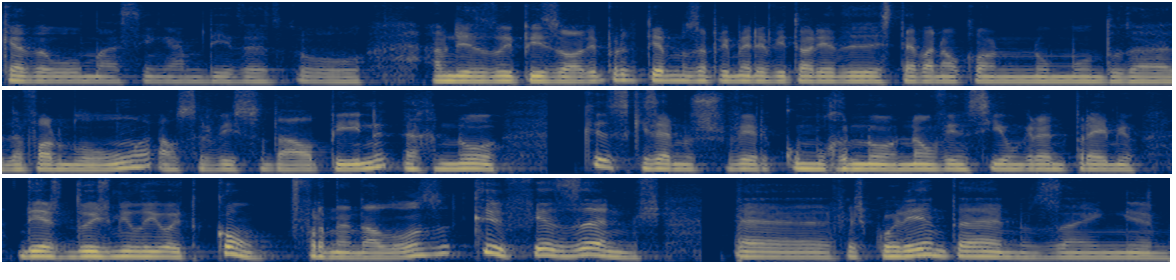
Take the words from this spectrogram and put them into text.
cada uma assim à medida, do, à medida do episódio, porque temos a primeira vitória de Esteban Ocon no mundo da, da Fórmula 1, ao serviço da Alpine. A Renault que se quisermos ver como Renault não vencia um grande prémio desde 2008 com Fernando Alonso, que fez anos, uh, fez 40 anos em, uh,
